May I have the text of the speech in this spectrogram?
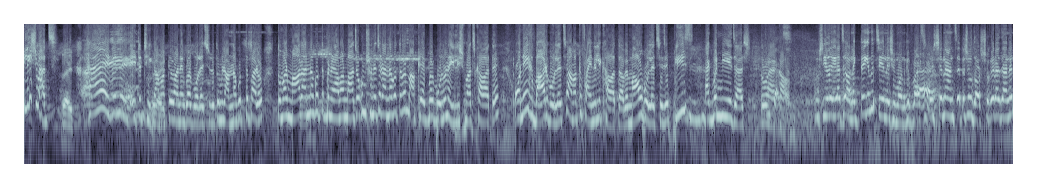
ইলিশ মাছ? রাইট হ্যাঁ ইভেন এটা ঠিক. আমাকে অনেকবার বলেছিল তুমি রান্না করতে পারো। তোমার মা রান্না করতে পারে না। আমার মা যখন শুনেছে রান্না করতে পারে মাকে একবার বলো না ইলিশ মাছ খাওয়াতে। অনেকবার বলেছে আমাকে ফাইনালি খাওয়াতে হবে। মাও বলেছে যে প্লিজ একবার নিয়ে যাস। তো হ্যাঁ খাও। খুশি হয়ে গেছে অনেকটাই কিন্তু চেনে সুমনকে। ফার্স্ট কোশ্চেনের আনসারটা শুধু দর্শকেরা জানেন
